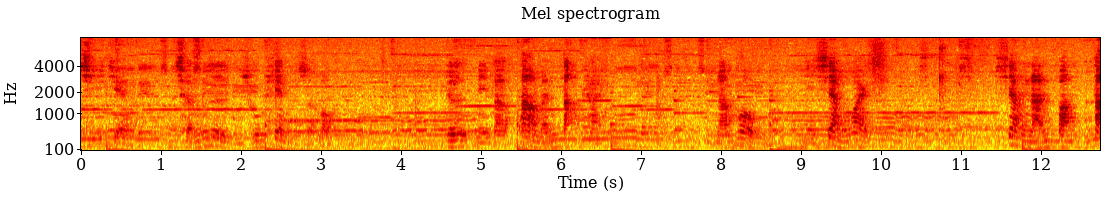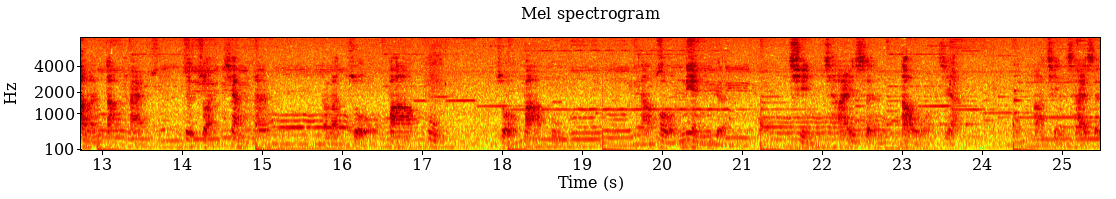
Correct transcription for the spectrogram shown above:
期间。成日出现的时候，就是你把大门打开，然后你向外，向南方，大门打开，就转向南，八步，走八步。然后念一个，请财神到我家，啊，请财神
